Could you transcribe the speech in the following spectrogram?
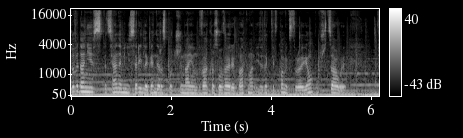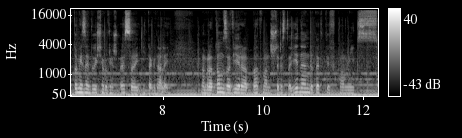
To wydanie specjalne miniserii Legendy rozpoczynają dwa crossovery Batman i Detective Comics, które ją poprzedzały. W tomie znajduje się również esej i tak dalej. Dobra, tom zawiera Batman 401, Detective Comics,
